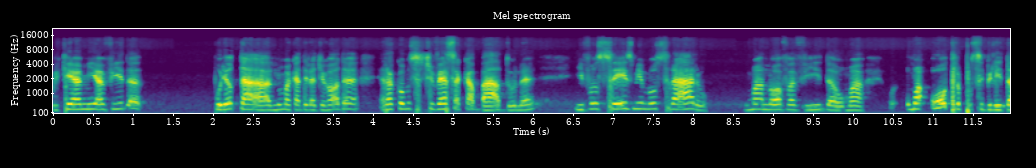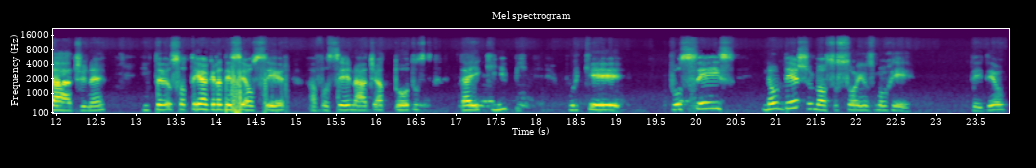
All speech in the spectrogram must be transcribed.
Porque a minha vida, por eu estar numa cadeira de roda, era como se tivesse acabado, né? E vocês me mostraram uma nova vida, uma, uma outra possibilidade, né? Então eu só tenho a agradecer ao ser, a você, Nádia, a todos da equipe, porque vocês não deixam nossos sonhos morrer, entendeu?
